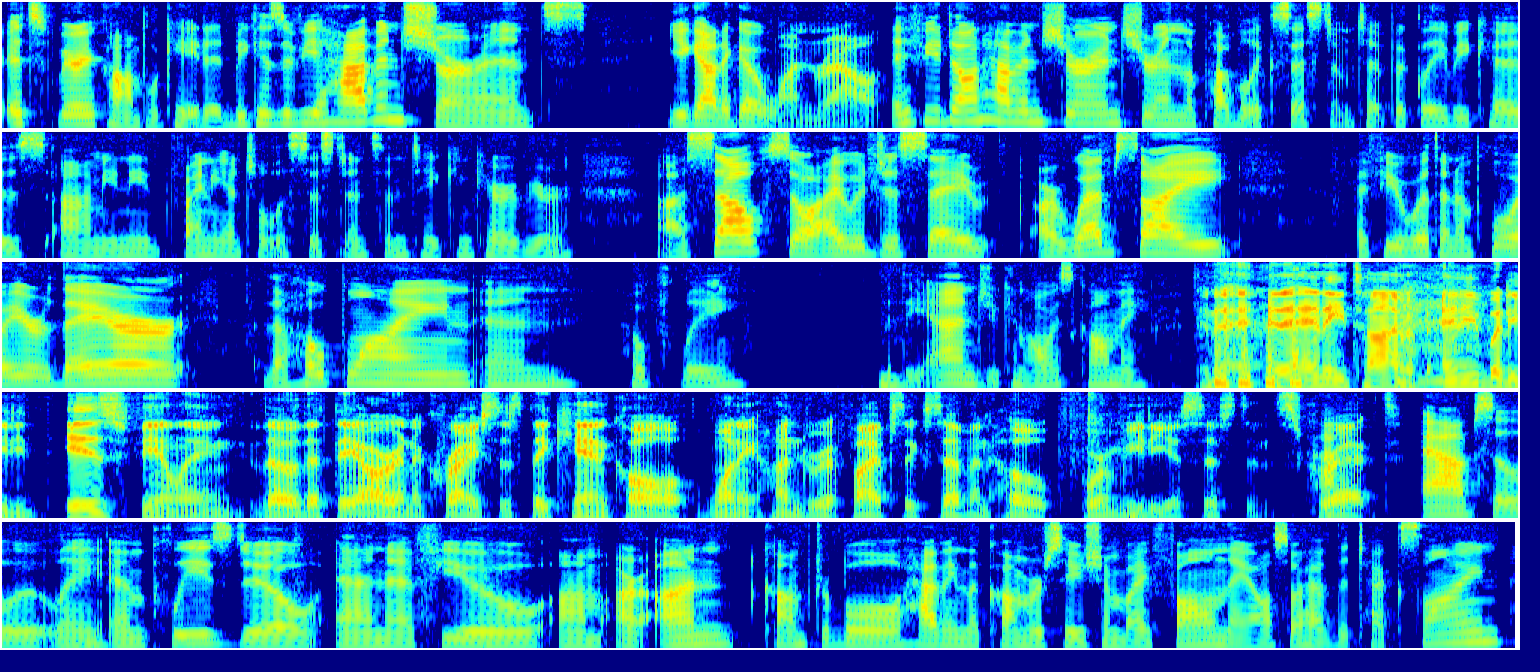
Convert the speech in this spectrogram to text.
It's very complicated because if you have insurance, you got to go one route. If you don't have insurance, you're in the public system typically because um, you need financial assistance and taking care of yourself. uh. So I would just say our website, if you're with an employer there, the Hope Line, and hopefully at the end, you can always call me. and at any time, if anybody is feeling, though, that they are in a crisis, they can call 1 800 567 HOPE for immediate assistance, correct? Absolutely. And please do. And if you um, are uncomfortable having the conversation by phone, they also have the text line.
